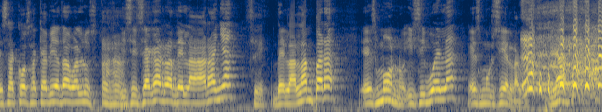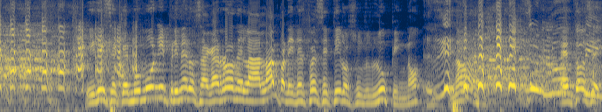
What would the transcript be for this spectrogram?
Esa cosa que había dado a luz. Ajá. Y si se agarra de la araña, Sí. de la lámpara, es mono. Y si vuela, es murciélago. Y dice que Mumuni primero se agarró de la lámpara y después se tiró su looping, ¿no? ¿No? Entonces,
